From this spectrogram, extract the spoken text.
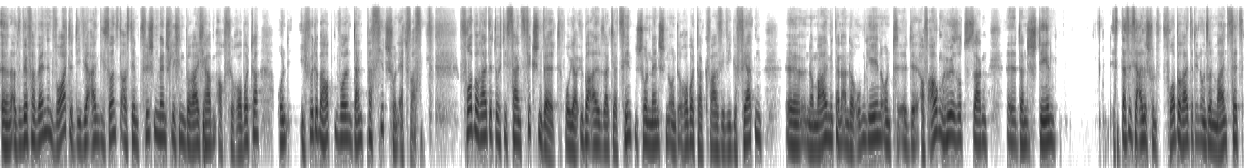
Äh, also wir verwenden Worte, die wir eigentlich sonst aus dem zwischenmenschlichen Bereich haben, auch für Roboter. Und ich würde behaupten wollen, dann passiert schon etwas vorbereitet durch die Science-Fiction-Welt, wo ja überall seit Jahrzehnten schon Menschen und Roboter quasi wie Gefährten äh, normal miteinander umgehen und äh, auf Augenhöhe sozusagen äh, dann stehen. Ist, das ist ja alles schon vorbereitet in unseren Mindsets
